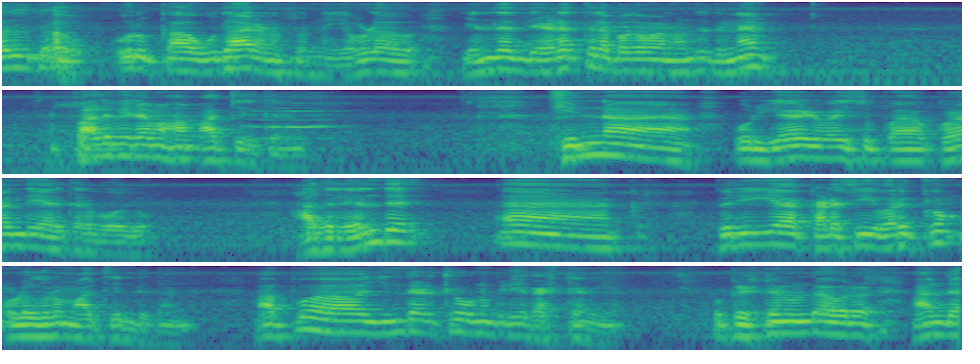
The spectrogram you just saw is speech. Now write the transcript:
அதுதான் ஒரு கா உதாரணம் சொன்னேன். எவ்வளோ எந்தெந்த இடத்துல பகவான் வந்து பலவிதமாக மாற்றிருக்கிறது சின்ன ஒரு ஏழு வயசு ப குழந்தையா இருக்கிற போதும் அதுலேருந்து பெரிய கடைசி வரைக்கும் அவ்வளோ தூரம் மாற்றிட்டு இருக்காங்க அப்போ இந்த இடத்துல ஒன்றும் பெரிய கஷ்டம் இல்லை. இப்போ கிருஷ்ணன் வந்து அவர் அந்த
